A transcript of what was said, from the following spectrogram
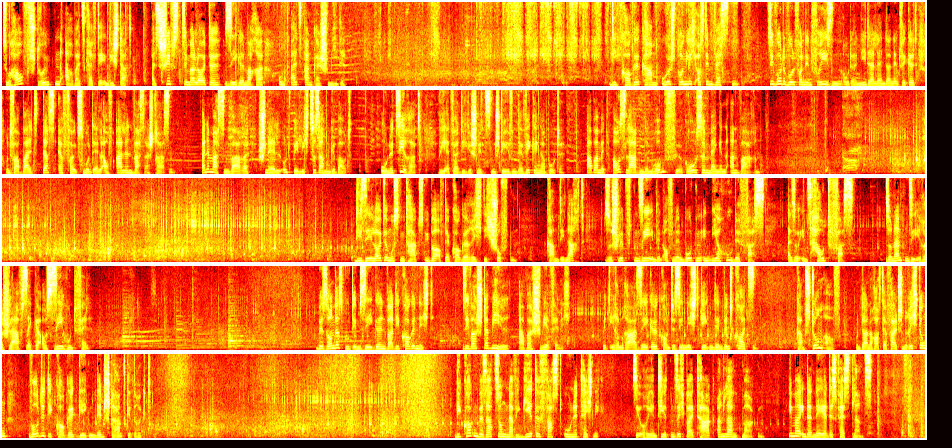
Zuhauf strömten Arbeitskräfte in die Stadt. Als Schiffszimmerleute, Segelmacher und als Ankerschmiede. Die Kogge kam ursprünglich aus dem Westen. Sie wurde wohl von den Friesen oder Niederländern entwickelt und war bald das Erfolgsmodell auf allen Wasserstraßen. Eine Massenware, schnell und billig zusammengebaut. Ohne Zierat, wie etwa die geschnitzten Steven der Wikingerboote, aber mit ausladendem Rumpf für große Mengen an Waren. Die Seeleute mussten tagsüber auf der Kogge richtig schuften. Kam die Nacht, so schlüpften sie in den offenen Booten in ihr Hudefass, also ins Hautfass. So nannten sie ihre Schlafsäcke aus Seehundfell. Besonders gut im Segeln war die Kogge nicht. Sie war stabil, aber schwerfällig. Mit ihrem Rahsegel konnte sie nicht gegen den Wind kreuzen. Kam Sturm auf, und da noch aus der falschen Richtung, wurde die Kogge gegen den Strand gedrückt. Die Koggenbesatzung navigierte fast ohne Technik. Sie orientierten sich bei Tag an Landmarken, immer in der Nähe des Festlands.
